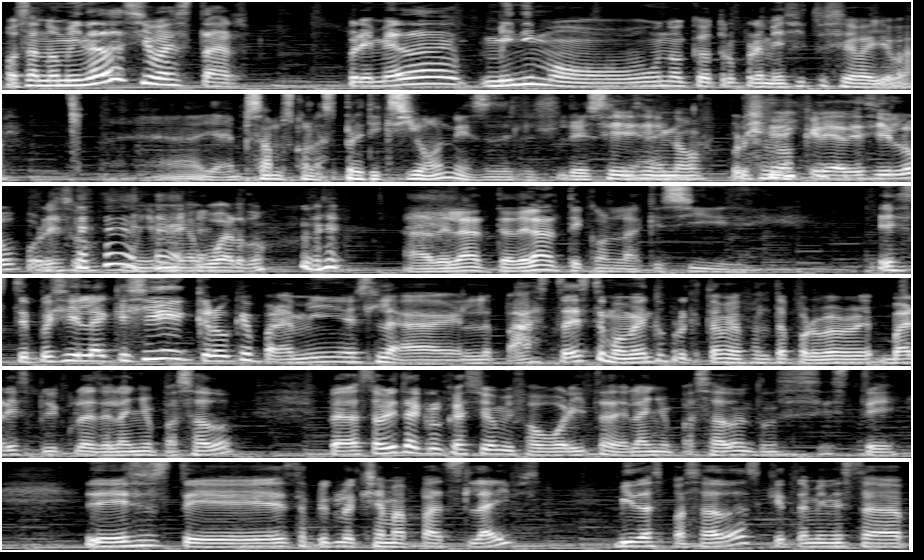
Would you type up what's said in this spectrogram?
O sea, nominada sí va a estar. Premiada, mínimo uno que otro premiacito se va a llevar. Ah, ya empezamos con las predicciones. De, sí, sí, no, por eso no quería decirlo, por eso me, aguardo. adelante, adelante con la que sigue. Este, pues sí, la que sigue creo que para mí es la, hasta este momento, porque todavía me falta por ver varias películas del año pasado, pero hasta ahorita creo que ha sido mi favorita del año pasado, entonces este es este esta película que se llama Past Lives. Vidas Pasadas, que también está,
